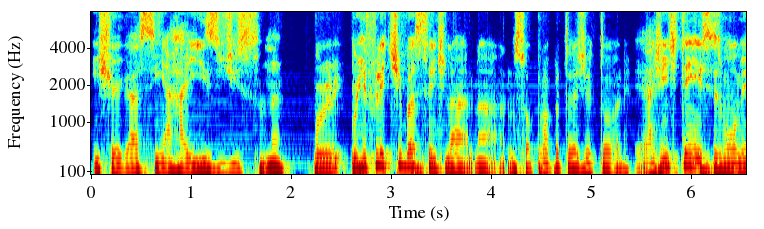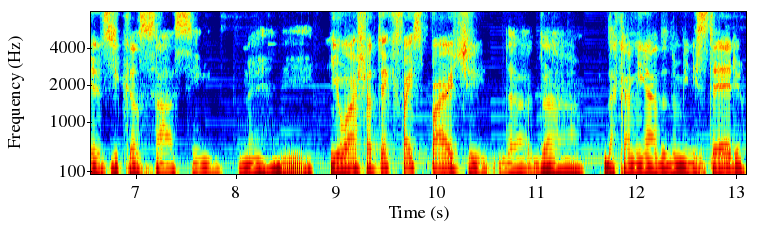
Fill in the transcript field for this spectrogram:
enxergar assim a raiz disso, né? Por, por refletir bastante na, na, na sua própria trajetória. A gente tem esses momentos de cansar, assim, né? E, e eu acho até que faz parte da, da, da caminhada do ministério,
